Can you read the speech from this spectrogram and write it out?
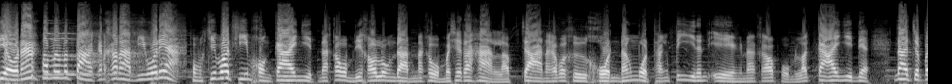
เดี๋ยวนะทำไมมันต่างกันขนาดนี้วะเนี่ย ผมคิดว่าทีมของกายหงิดนะครับผมที่เขาลงดันนะครับผมไม่ใช่ทหารรับจ้างนะครับก็คือคนทั้งหมดทั้งตีนั่นเองนะครับผมและกายหงิดเนี่ยน่าจะไป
